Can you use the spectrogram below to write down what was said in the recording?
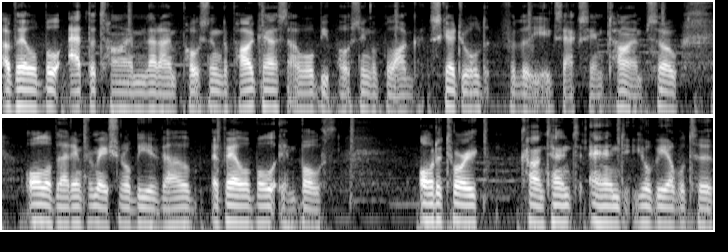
available at the time that I'm posting the podcast. I will be posting a blog scheduled for the exact same time. So all of that information will be avail- available in both auditory content and you'll be able to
